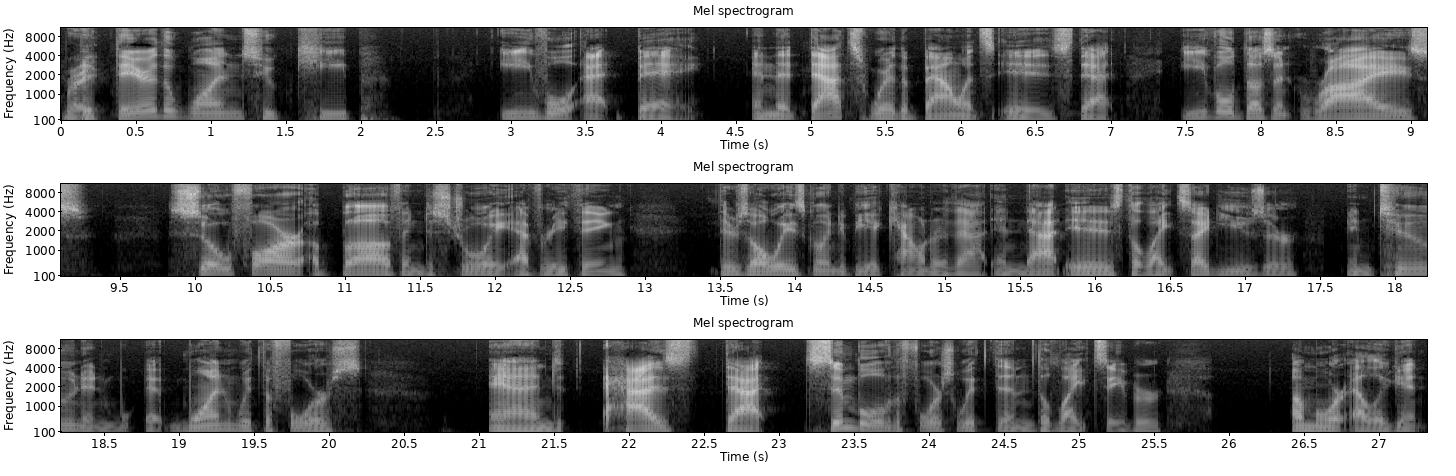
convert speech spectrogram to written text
right. that they're the ones who keep evil at bay and that that's where the balance is that evil doesn't rise so far above and destroy everything there's always going to be a counter to that and that is the light side user in tune and at one with the force and has that symbol of the force with them the lightsaber a more elegant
